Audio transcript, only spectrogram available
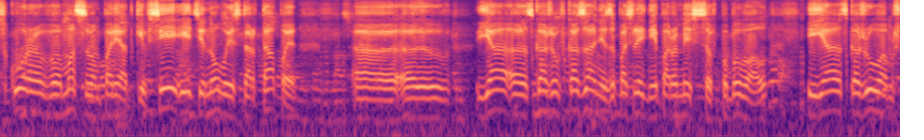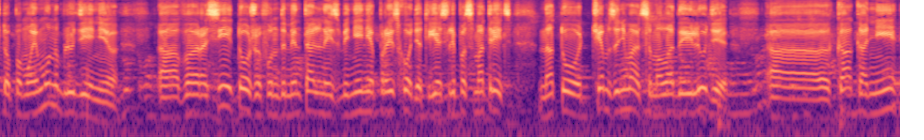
скоро в массовом порядке. Все эти новые стартапы, Э, э, я, э, скажем, в Казани за последние пару месяцев побывал, и я скажу вам, что по моему наблюдению в России тоже фундаментальные изменения происходят. Если посмотреть на то, чем занимаются молодые люди, как они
